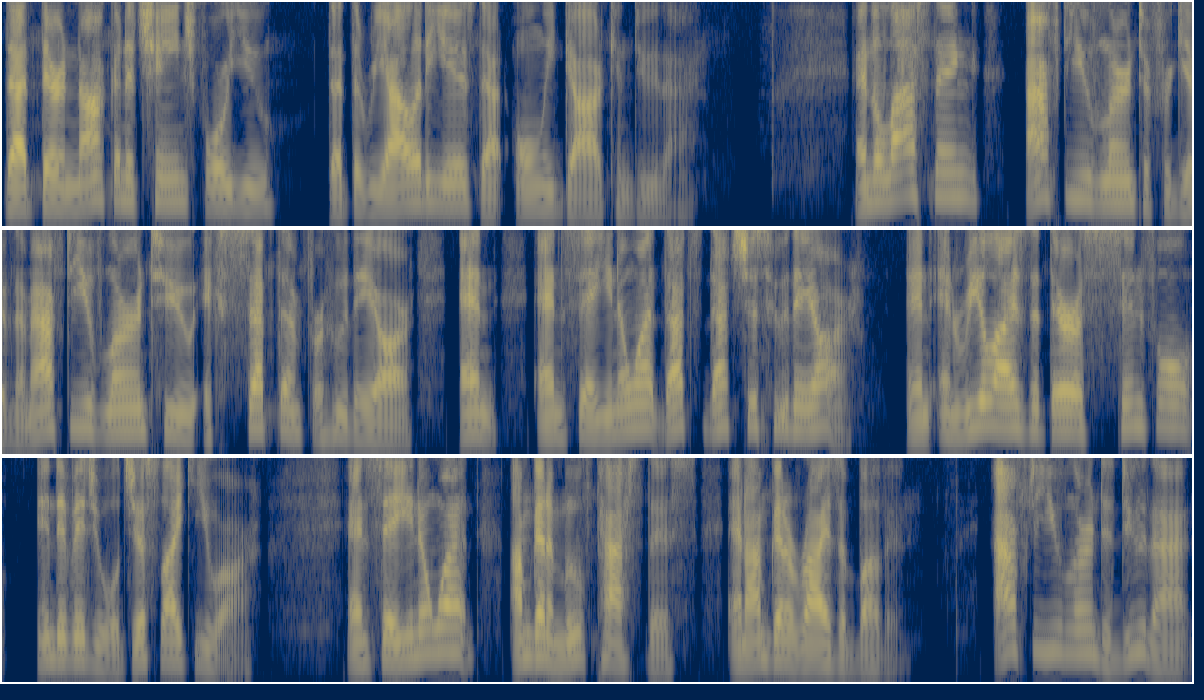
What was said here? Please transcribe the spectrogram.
that they're not going to change for you, that the reality is that only God can do that. And the last thing after you've learned to forgive them, after you've learned to accept them for who they are and and say, you know what, that's that's just who they are. And and realize that they're a sinful individual just like you are. And say, you know what, I'm gonna move past this and I'm gonna rise above it. After you learn to do that,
